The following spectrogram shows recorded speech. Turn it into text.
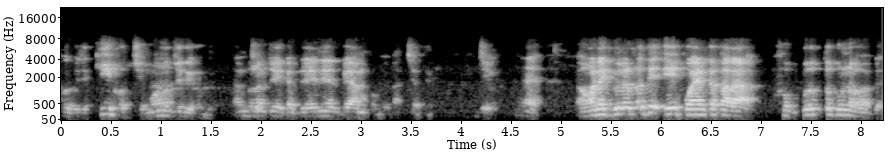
করবে যে কি হচ্ছে মনোযোগী হবে আমি বললাম যে এটা ব্রেনের ব্যায়াম হবে বাচ্চাদের। জি। হ্যাঁ অনেকগুলোর মধ্যে এই পয়েন্টটা তারা খুব গুরুত্বপূর্ণ ভাবে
